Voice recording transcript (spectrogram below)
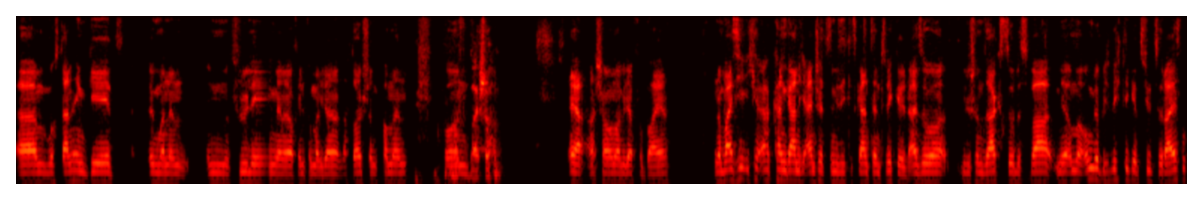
ähm, wo es dann hingeht. Irgendwann im, im Frühling werden wir auf jeden Fall mal wieder nach Deutschland kommen. Und vorbeischauen. Ja, schauen wir mal wieder vorbei. Und dann weiß ich, ich kann gar nicht einschätzen, wie sich das Ganze entwickelt. Also, wie du schon sagst, so, das war mir immer unglaublich wichtig, jetzt viel zu reisen.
